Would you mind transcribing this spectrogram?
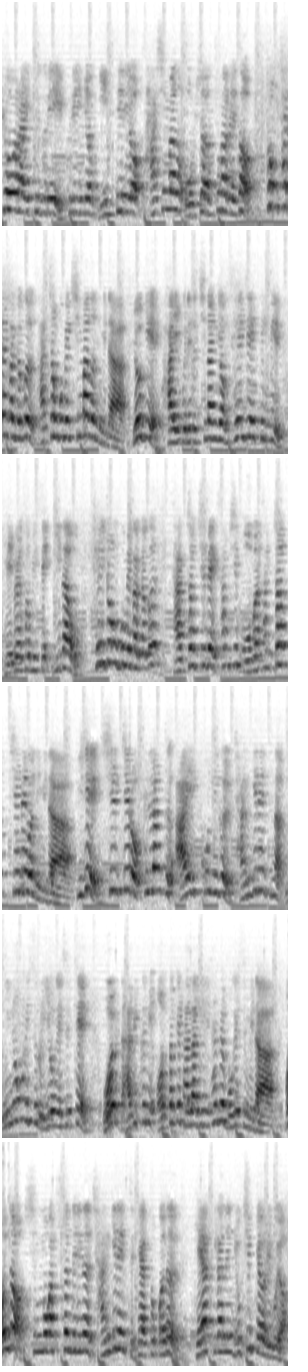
퓨어라이트 그레이 프리미엄 인테리어 40만원 옵션 추가를 해서 총 차량 가격은 4,910만원입니다. 여기에 하이브리드 친환경 세제 혜택 및 개별 소비세 인하 후 최종 구매 가격은 4,735만 3,700원입니다. 이제 실제로 필랑트 아이코닉을 장기 렌트나 운용 리스로 이용했을 때 월 납입금이 어떻게 달라지는지 살펴보겠습니다. 먼저 신모가 추천드리는 장기 렌트 계약 조건은 계약 기간은 60개월이고요.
